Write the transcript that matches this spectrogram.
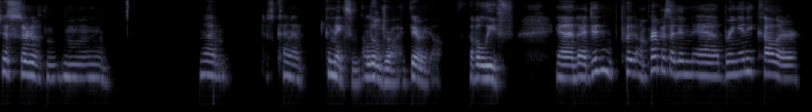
just sort of mm, just kind of can make some a little drawing. There we go of a leaf, and I didn't put on purpose. I didn't add, bring any color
